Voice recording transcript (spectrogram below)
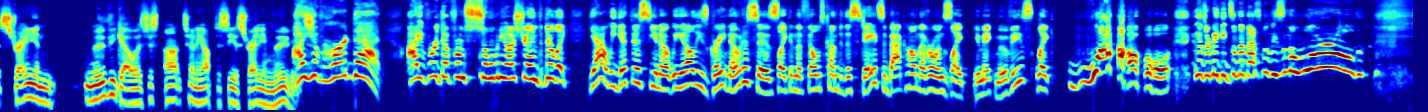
Australian moviegoers just aren't turning up to see Australian movies. I have heard that. I've heard that from so many Australians. They're like, yeah, we get this, you know, we get all these great notices, like in the films come to the States and back home, everyone's like, you make movies? Like, wow, you guys are making some of the best movies in the world.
